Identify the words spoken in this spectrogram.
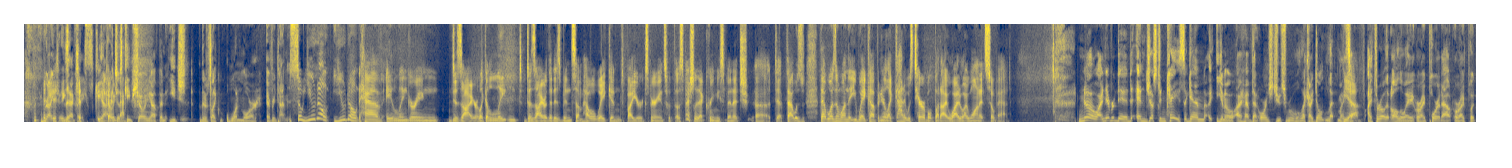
right, exactly. yeah, it just back. keeps showing up, and each there's like one more every time. So you don't you don't have a lingering desire, like a latent desire that has been somehow awakened by your experience with those, especially that creamy spinach uh, dip. That was that wasn't one that you wake up and you're like, God, it was terrible, but I why do I want it so bad? No, I never did. And just in case, again, uh, you know, I have that orange juice rule. Like I don't let myself. Yeah. I throw it all away, or I pour it out, or I put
